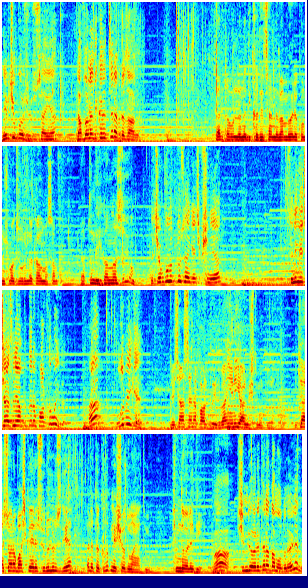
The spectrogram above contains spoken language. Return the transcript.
Ne biçim konuşuyorsun sen ya? Laflarına dikkat etsene biraz abi. Sen tavırlarına dikkat etsen de ben böyle konuşmak zorunda kalmasam... ...yaptığın delikanlığa sayıyor mu? Ne çabuk unuttun sen geçmişini ya. Senin geçen sene yaptıkların farklı mıydı? Ha? Ulu Bilge. Geçen sene farklıydı. Ben yeni gelmiştim okula. İki ay sonra başka yere sürülürüz diye öyle takılıp yaşıyordum hayatımı. Şimdi öyle değil. Ha, şimdi öğreten adam oldun öyle mi?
